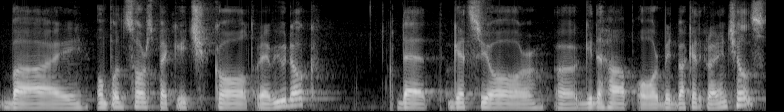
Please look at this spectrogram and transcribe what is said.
by open source package called reviewdog that gets your uh, GitHub or Bitbucket credentials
